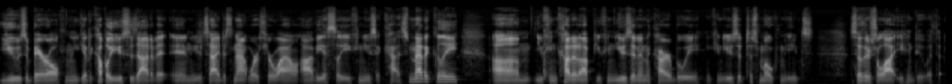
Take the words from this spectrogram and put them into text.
use a barrel and you get a couple uses out of it and you decide it's not worth your while, obviously you can use it cosmetically. Um, you can cut it up. You can use it in a carboy. You can use it to smoke meats. So there's a lot you can do with it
